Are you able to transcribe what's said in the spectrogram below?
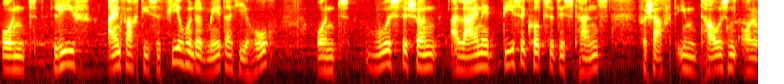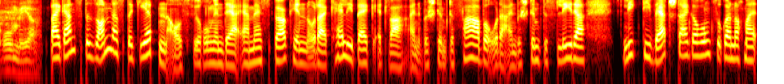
und lief einfach diese 400 Meter hier hoch und wusste schon, alleine diese kurze Distanz verschafft ihm 1000 Euro mehr. Bei ganz besonders begehrten Ausführungen der Hermes Birkin oder Kellybag, etwa eine bestimmte Farbe oder ein bestimmtes Leder, liegt die Wertsteigerung sogar noch mal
